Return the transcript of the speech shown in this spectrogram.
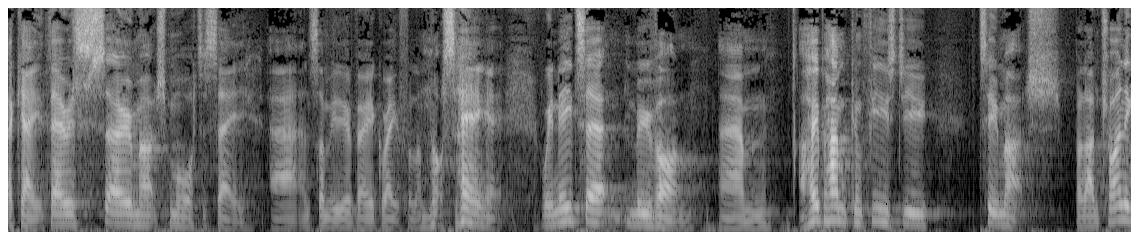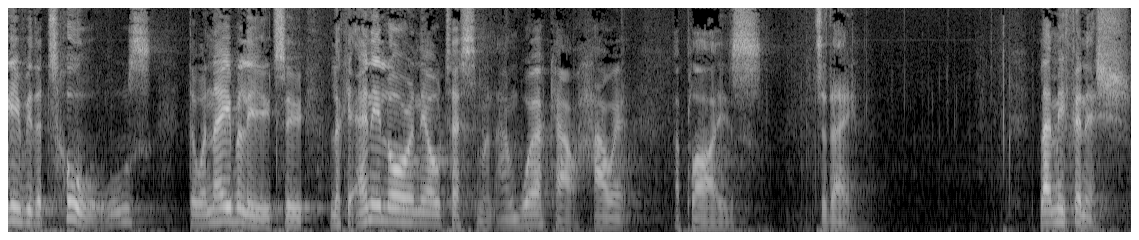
Okay, there is so much more to say, uh, and some of you are very grateful I'm not saying it. We need to move on. Um, I hope I haven't confused you too much, but I'm trying to give you the tools that will enable you to look at any law in the Old Testament and work out how it applies today. Let me finish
